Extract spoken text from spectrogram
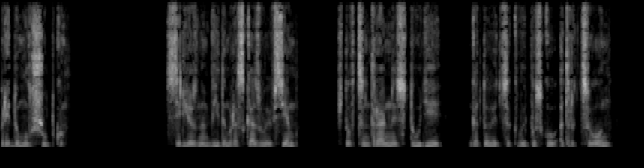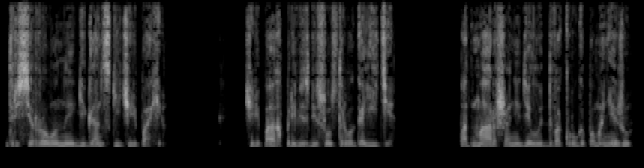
Придумал шутку. С серьезным видом рассказываю всем, что в центральной студии готовится к выпуску аттракцион «Дрессированные гигантские черепахи». Черепах привезли с острова Гаити. Под марш они делают два круга по манежу,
